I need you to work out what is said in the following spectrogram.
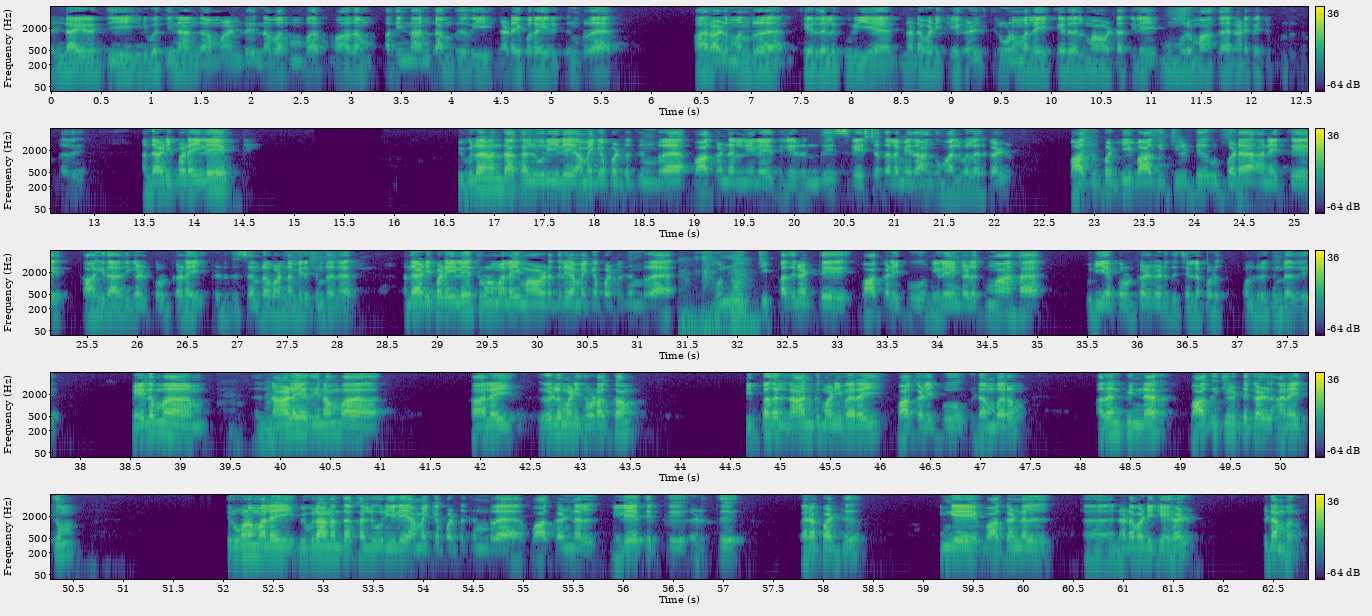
ரெண்டாயிரத்தி இருபத்தி நான்காம் ஆண்டு நவம்பர் மாதம் பதினான்காம் தேதி நடைபெற இருக்கின்ற பாராளுமன்ற தேர்தலுக்குரிய நடவடிக்கைகள் திருவண்ணாமலை தேர்தல் மாவட்டத்திலே மும்முரமாக நடைபெற்றுக் கொண்டிருக்கின்றது. அந்த அடிப்படையிலே விபுலானந்தா கல்லூரியிலே அமைக்கப்பட்டிருக்கின்ற வாக்கெண்ணல் நிலையத்திலிருந்து சிரேஷ்ட தலைமை தாங்கும் அலுவலர்கள் வாக்குப்பட்டி வாக்குச்சீட்டு உட்பட அனைத்து காகிதாதிகள் பொருட்களை எடுத்து சென்ற வண்ணம் இருக்கின்றனர். அந்த அடிப்படையிலே திருவண்ணாமலை மாவட்டத்திலே அமைக்கப்பட்டிருக்கின்ற முன்னூற்றி பதினெட்டு வாக்களிப்பு நிலையங்களுக்குமாக உரிய பொருட்கள் எடுத்து செல்லப்படு கொண்டிருக்கின்றது. மேலும் நாளைய தினம் காலை ஏழு மணி தொடக்கம் பிற்பகல் நான்கு மணி வரை வாக்களிப்பு இடம்பெறும். அதன் பின்னர் வாக்குச்சீட்டுகள் அனைத்தும் திருவண்ணாமலை விபுலானந்தா கல்லூரியிலே அமைக்கப்பட்டிருக்கின்ற வாக்கெண்ணல் நிலையத்திற்கு எடுத்து வரப்பட்டு இங்கே வாக்கண்ணல் நடவடிக்கைகள் இடம்பெறும்.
